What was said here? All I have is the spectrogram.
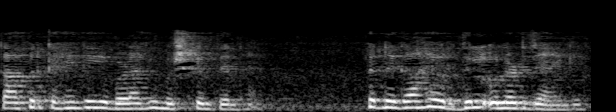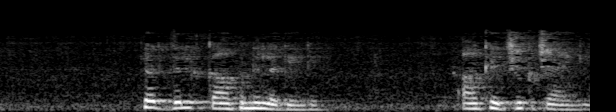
کافر کہیں گے یہ بڑا ہی مشکل دن ہے۔ پھر نگاہیں اور دل الٹ جائیں گے۔ پھر دل کانپنے لگیں گے۔ آنکھیں جھک جائیں گی۔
